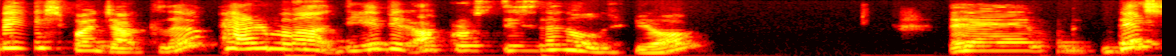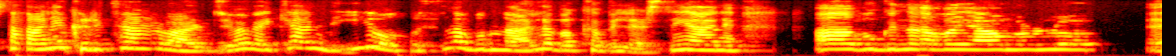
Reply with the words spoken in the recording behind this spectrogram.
beş bacaklı PERMA diye bir akrostijden oluşuyor. E, beş tane kriter var diyor ve kendi iyi oluşuna bunlarla bakabilirsin. Yani Aa, bugün hava yağmurlu, e,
